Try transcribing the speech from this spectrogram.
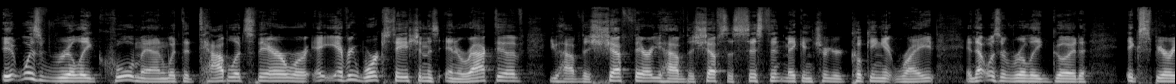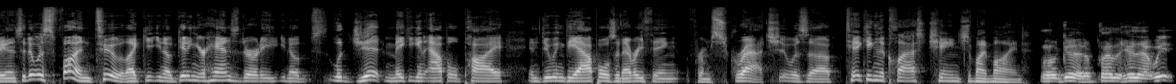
it was really cool, man, with the tablets there where every workstation is interactive. You have the chef there, you have the chef's assistant making sure you're cooking it right. And that was a really good experience. And it was fun too. Like you know getting your hands dirty you know legit making an apple pie and doing the apples and everything from scratch. It was uh taking the class changed my mind. Well good. I'm glad to hear that. We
